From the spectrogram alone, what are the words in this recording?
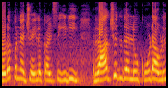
ದೊಡ್ಡಪ್ಪನ ಜೈಲು ಕಳಿಸಿ ಇಡೀ ರಾಜ್ಯದಲ್ಲೂ ಕೂಡ ಅವಳು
